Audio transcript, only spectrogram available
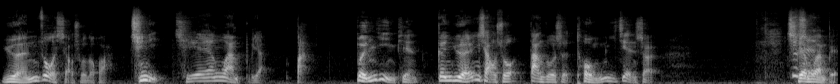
原作小说的话，请你千万不要把本影片跟原小说当做是同一件事儿，千万别。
